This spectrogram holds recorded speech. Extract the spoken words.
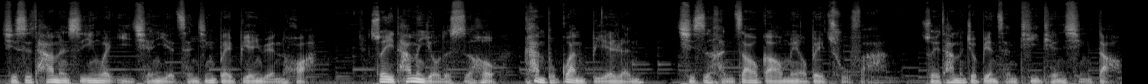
其实他们是因为以前也曾经被边缘化。所以他们有的时候看不惯别人，其实很糟糕，没有被处罚，所以他们就变成替天行道。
